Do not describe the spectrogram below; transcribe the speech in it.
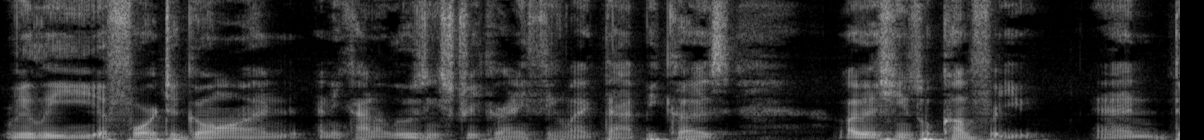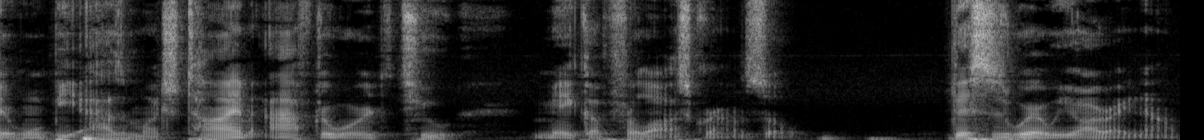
really afford to go on any kind of losing streak or anything like that because other teams will come for you and there won't be as much time afterwards to make up for lost ground. So this is where we are right now.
